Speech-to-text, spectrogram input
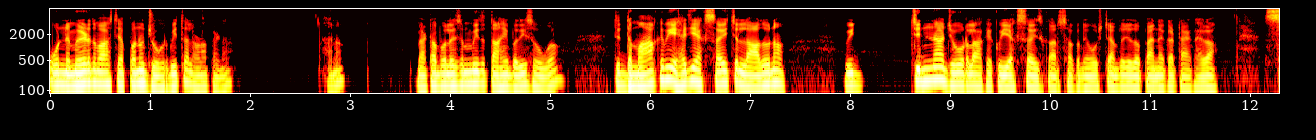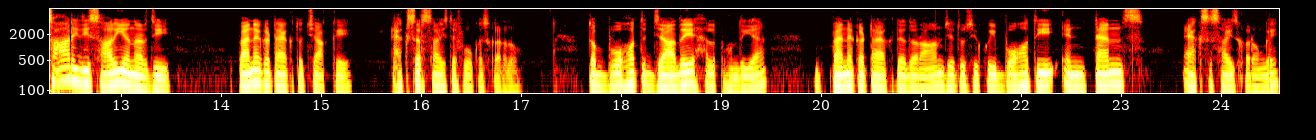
ਉਹ ਨਿਮੇੜਨ ਵਾਸਤੇ ਆਪਾਂ ਨੂੰ ਜ਼ੋਰ ਵੀ ਤਾਂ ਲਾਉਣਾ ਪੈਣਾ, ਹਨਾ? ਮੈਟਾਬੋਲਿਜ਼ਮ ਵੀ ਤਾਂ ਤਾਂ ਹੀ ਵਧੀ ਸਊਗਾ। ਤੇ ਦਿਮਾਗ ਵੀ ਇਹੋ ਜਿਹੀ ਐਕਸਰਸਾਈਜ਼ ਚ ਲਾ ਦੋ ਨਾ, ਵੀ ਜਿੰਨਾ ਜ਼ੋਰ ਲਾ ਕੇ ਕੋਈ ਐਕਸਰਸਾਈਜ਼ ਕਰ ਸਕਦੇ ਹੋ, ਉਸ ਟਾਈਮ ਤੇ ਜਦੋਂ ਪੈਨਿਕ ਅਟੈਕ ਹੈਗਾ, ਸਾਰੀ ਦੀ ਸਾਰੀ એનર્ਜੀ ਪੈਨਿਕ ਅਟੈਕ ਤੋਂ ਚੱਕ ਕੇ ਐਕਸਰਸਾਈਜ਼ ਤੇ ਫੋਕਸ ਕਰ ਦਿਓ ਤਾਂ ਬਹੁਤ ਜ਼ਿਆਦਾ ਹੈਲਪ ਹੁੰਦੀ ਹੈ ਪੈਨਿਕ ਅਟੈਕ ਦੇ ਦੌਰਾਨ, ਜੇ ਤੁਸੀਂ ਕੋਈ ਬਹੁਤ ਹੀ ਇੰਟੈਂਸ ਐਕਸਰਸਾਈਜ਼ ਕਰੋਗੇ,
